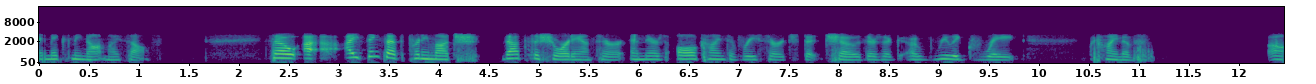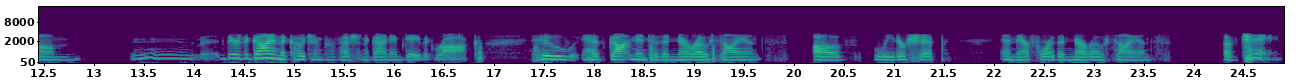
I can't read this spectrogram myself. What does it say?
It makes me not myself. So I, I think that's pretty much that's the short answer. And there's all kinds of research that shows there's a, a really great kind of um, there's a guy in the coaching profession, a guy named David Rock, who has gotten into the neuroscience of leadership and therefore the neuroscience of change.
